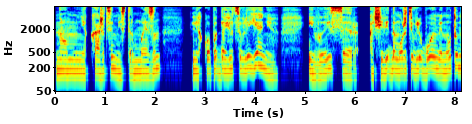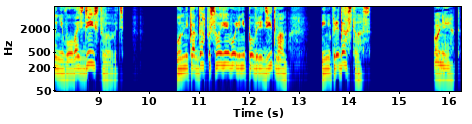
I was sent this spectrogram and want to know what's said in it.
Но мне кажется, мистер Мэзон легко поддается влиянию, и вы, сэр, очевидно, можете в любую минуту на него воздействовать. Он никогда по своей воле не повредит вам и не предаст вас. О нет,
